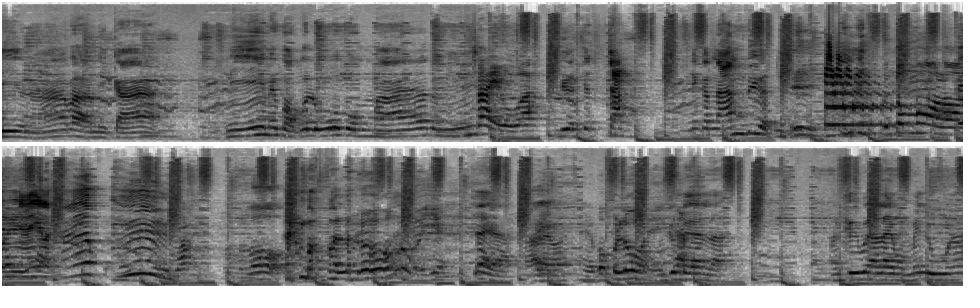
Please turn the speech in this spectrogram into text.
ดีอยู่นะผ้าอเมริกา นี่ไม่บอกก็รู้ว่าวงมาแล้วตัวนี้ใช่เหรอวะเดือดจะจัดนี่ก็น้ำเดือดนี่กูต้มหม้อรอเป็นเลยไงล่ะครับอือวะโอ้โหบัฟฟาโลโอ้โหไอ้เหี้ยใช่อะอะไรวะเออบัฟฟาโลเนี่ยมันคือแบรนด์เหรอมันคืออะไรผมไม่รู้นะ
